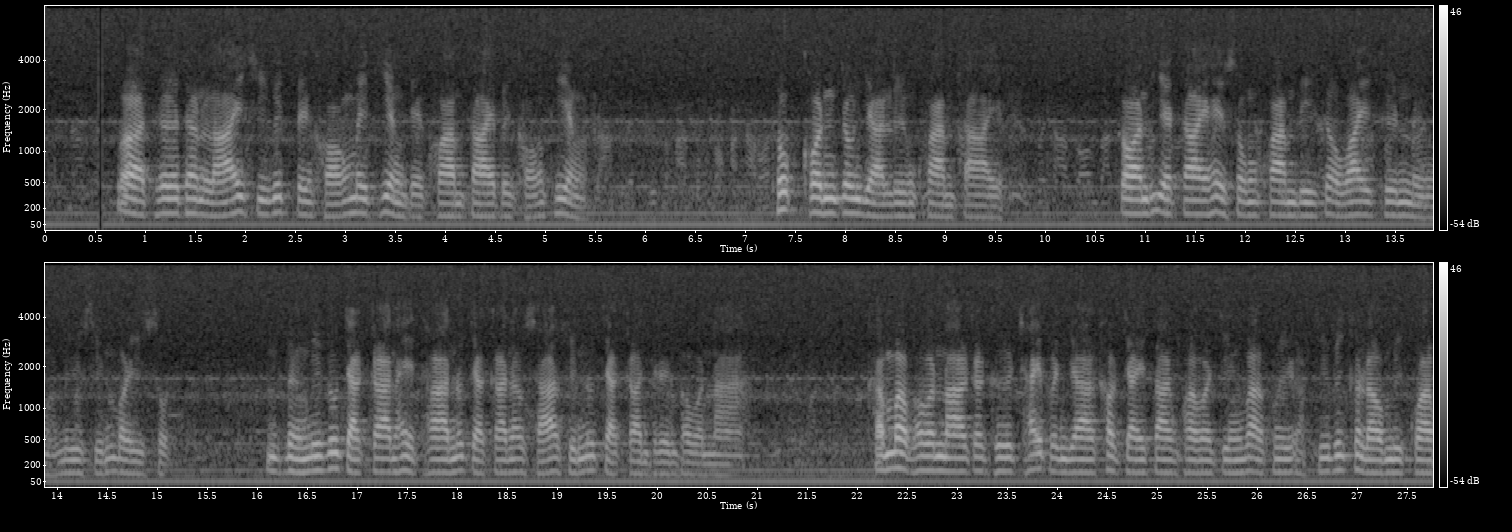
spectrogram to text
ๆว่าเธอทั้งหลายชีวิตเป็นของไม่เที่ยงแต่ความตายเป็นของเที่ยง ทุกคนจงอย่าลืมความตาย ก่อนที่จะตายให้ทรงความดีก็ไว้คือหนึ่งมีศีลบริสุทธิ์หนึ่งมีรู้จักการให้ทานรู้จักการรักษาศีลรู้จักการเจริญภาวนาคำว่าภาวนาก็คือใช้ปัญญาเข้าใจตามความจริงว่าชีวิตของเรามีความ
